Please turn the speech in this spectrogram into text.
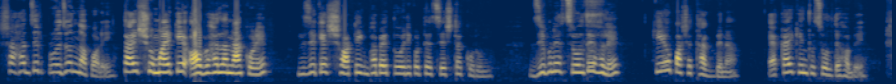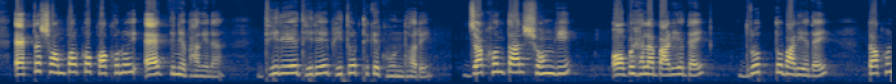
সাহায্যের প্রয়োজন না পড়ে। তাই সময়কে অবহেলা না করে নিজেকে সঠিকভাবে তৈরি করতে চেষ্টা করুন। জীবনে চলতে হলে কেউ পাশে থাকবে না। একাই কিন্তু চলতে হবে। একটা সম্পর্ক কখনোই একদিনে ভাঙে না। ধীরে ধীরে ভিতর থেকে ঘুণ ধরে। যখন তার সঙ্গী অবহেলা বাড়িয়ে দেয়, দূরত্ব বাড়িয়ে দেয়, তখন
